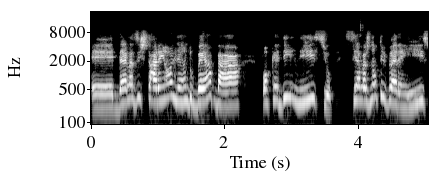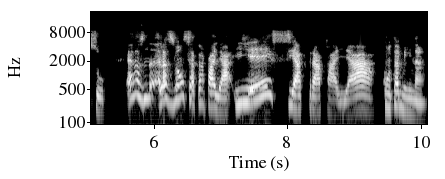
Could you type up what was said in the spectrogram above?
é, delas estarem olhando o beabá. Porque de início se elas não tiverem isso, elas, elas vão se atrapalhar. E esse atrapalhar contamina,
